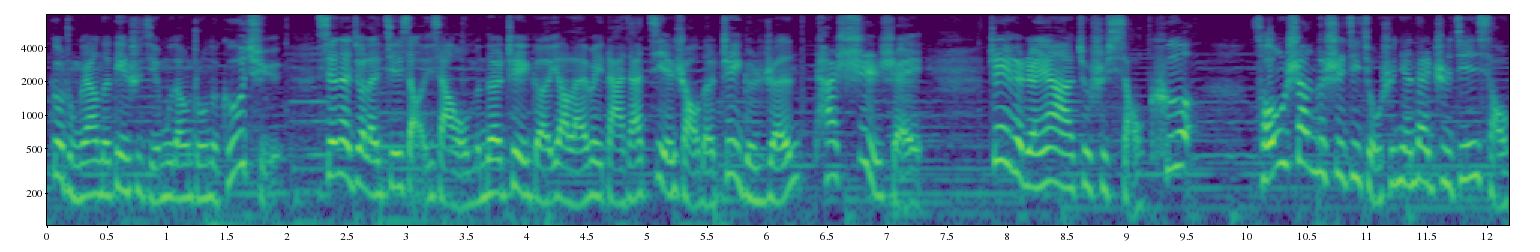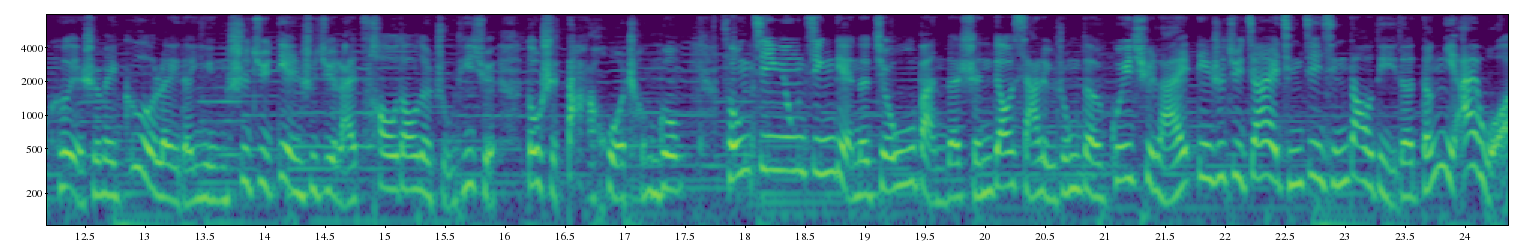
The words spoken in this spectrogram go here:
各种各样的电视节目当中的歌曲。现在就来揭晓一下我们的这个要来为大家介绍的这个人。他是谁？这个人呀，就是小柯。从上个世纪九十年代至今，小柯也是为各类的影视剧、电视剧来操刀的主题曲，都是大获成功。从金庸经典的九五版的《神雕侠侣》中的《归去来》，电视剧《将爱情进行到底》的《等你爱我》，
